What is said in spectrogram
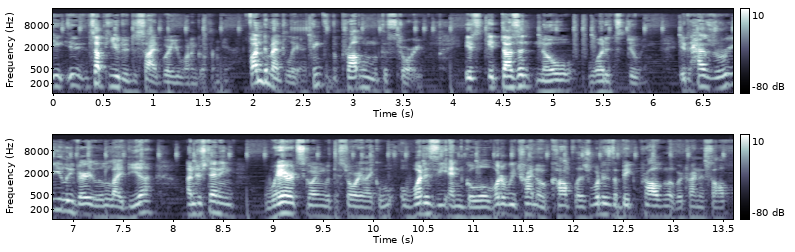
It's up to you to decide where you want to go from here. Fundamentally, I think the problem with the story is it doesn't know what it's doing. It has really very little idea understanding where it's going with the story, like what is the end goal, what are we trying to accomplish, what is the big problem that we're trying to solve,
